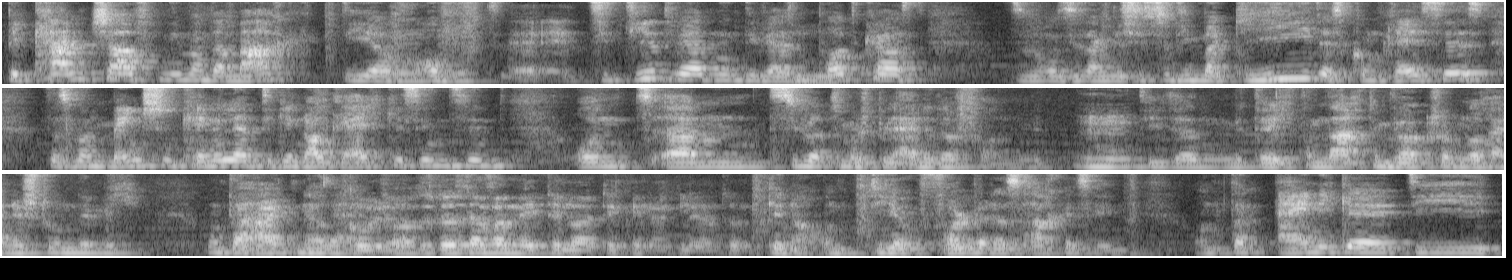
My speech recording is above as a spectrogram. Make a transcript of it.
Bekanntschaften, die man da macht, die auch Mhm. oft äh, zitiert werden in diversen Podcasts, wo sie sagen, das ist so die Magie des Kongresses, dass man Menschen kennenlernt, die genau gleichgesinnt sind. Und ähm, sie war zum Beispiel eine davon, mit, Mhm. die dann, mit der ich dann nach dem Workshop noch eine Stunde mich unterhalten habe. Cool, einfach. also du hast einfach nette Leute kennengelernt. Und Genau, und die auch voll bei der Sache sind. Und dann einige, die,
